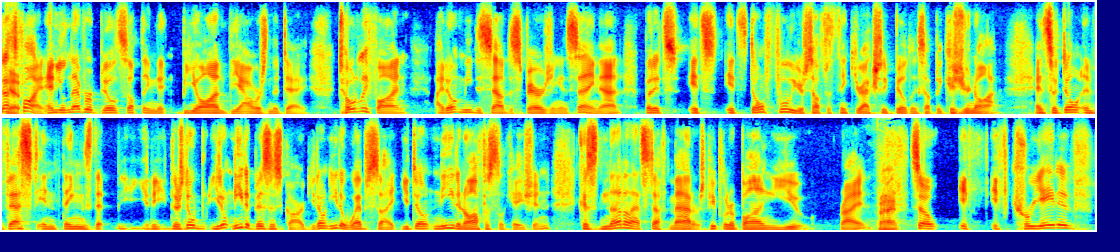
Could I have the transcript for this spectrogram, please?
That's yep. fine. And you'll never build something that beyond the hours in the day. Totally fine. I don't mean to sound disparaging in saying that but it's it's it's don't fool yourself to think you're actually building something because you're not. And so don't invest in things that you know, there's no you don't need a business card. You don't need a website. You don't need an office location because none of that stuff matters. People are buying you right? Right. So if if creative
